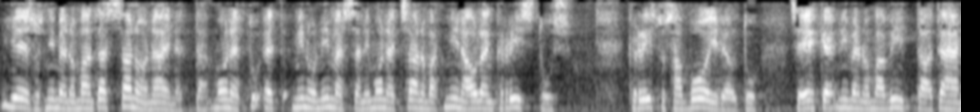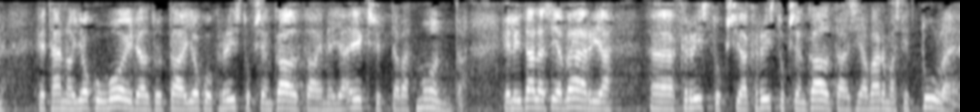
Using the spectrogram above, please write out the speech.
Jeesus nimenomaan tässä sanoo näin, että, monet, että minun nimessäni monet sanovat, minä olen Kristus. Kristus on voideltu. Se ehkä nimenomaan viittaa tähän, että hän on joku voideltu tai joku Kristuksen kaltainen ja eksyttävät monta. Eli tällaisia vääriä ää, Kristuksia, Kristuksen kaltaisia varmasti tulee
